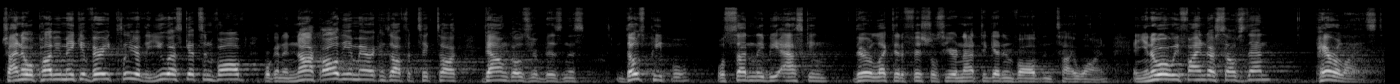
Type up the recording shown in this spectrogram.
China will probably make it very clear the US gets involved, we're going to knock all the Americans off of TikTok, down goes your business. Those people will suddenly be asking their elected officials here not to get involved in Taiwan. And you know where we find ourselves then? Paralyzed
